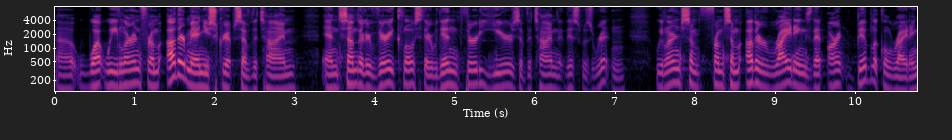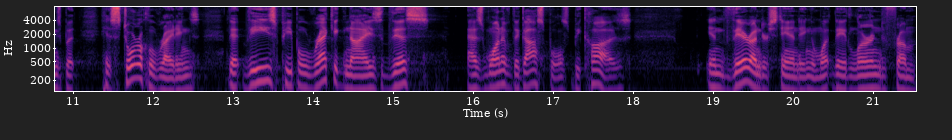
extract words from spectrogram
uh, what we learn from other manuscripts of the time, and some that are very close there, within 30 years of the time that this was written, we learn some from some other writings that aren't biblical writings, but historical writings, that these people recognize this as one of the Gospels because, in their understanding and what they had learned from,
